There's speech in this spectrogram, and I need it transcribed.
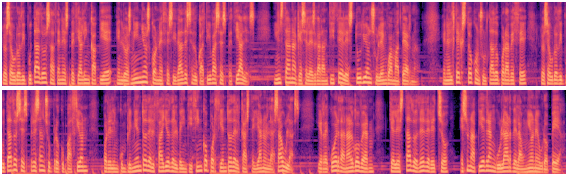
Los eurodiputados hacen especial hincapié en los niños con necesidades educativas especiales, instan a que se les garantice el estudio en su lengua materna. En el texto consultado por ABC, los eurodiputados expresan su preocupación por el incumplimiento del fallo del 25% del castellano en las aulas y recuerdan al Gobierno que el Estado de Derecho es una piedra angular de la Unión Europea.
